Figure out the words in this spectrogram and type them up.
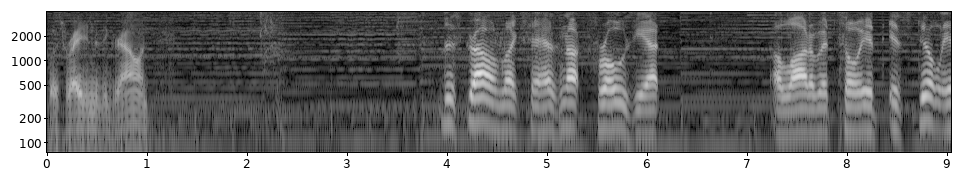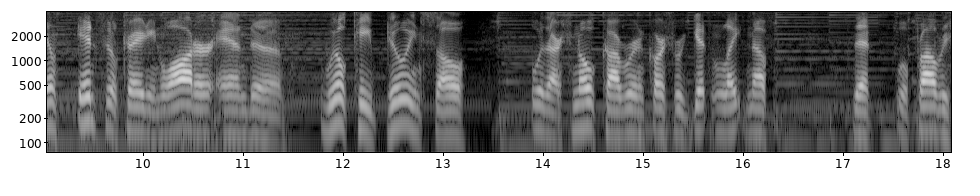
goes right into the ground. This ground, like I say, has not froze yet, a lot of it, so it, it's still inf infiltrating water and uh, will keep doing so with our snow cover. And of course, we're getting late enough that we'll probably,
